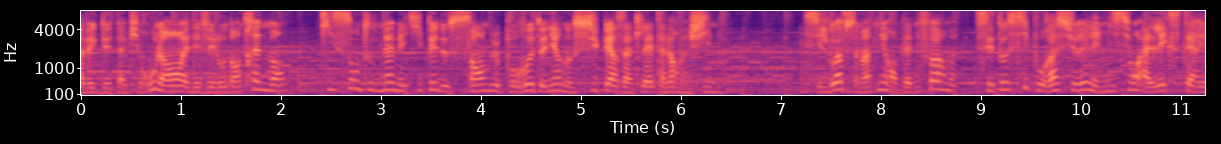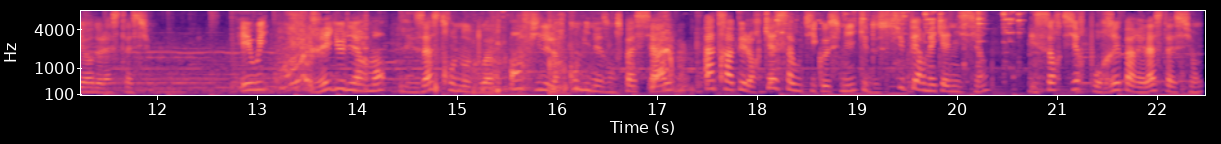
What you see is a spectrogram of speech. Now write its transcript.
avec des tapis roulants et des vélos d'entraînement, qui sont tout de même équipés de sangles pour retenir nos super athlètes à leur machine. S'ils doivent se maintenir en pleine forme, c'est aussi pour assurer les missions à l'extérieur de la station. Et oui, régulièrement, les astronautes doivent enfiler leur combinaison spatiale, attraper leur caisse à outils cosmiques de super mécaniciens et sortir pour réparer la station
